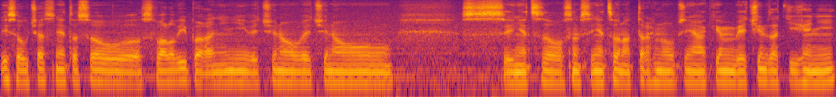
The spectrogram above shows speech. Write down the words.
i současně to jsou svalové poranění, většinou, většinou si něco, jsem si něco natrhnul při nějakém větším zatížení.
